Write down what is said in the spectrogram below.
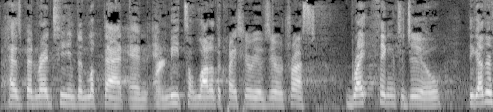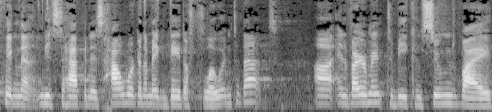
has been red teamed and looked at and, and meets a lot of the criteria of zero trust. Right thing to do. The other thing that needs to happen is how we're going to make data flow into that uh, environment to be consumed by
